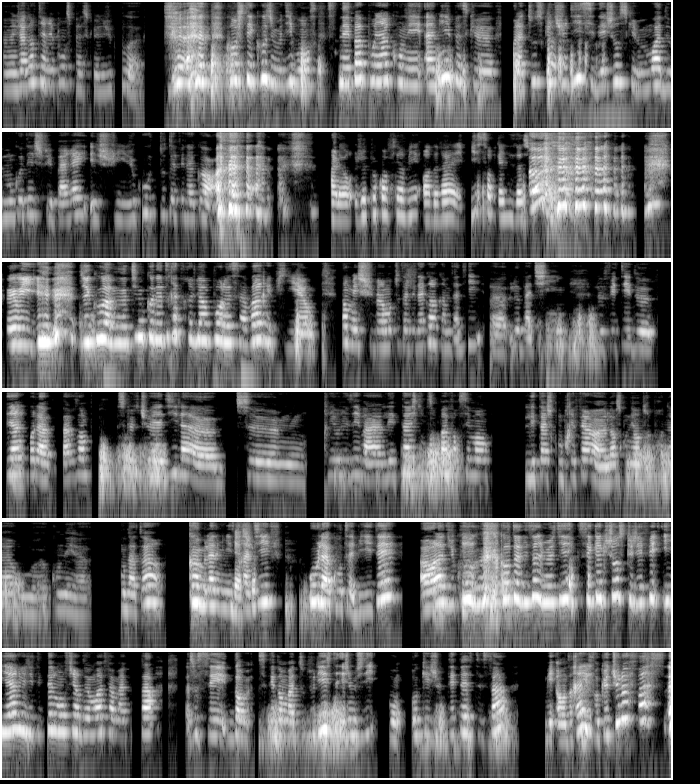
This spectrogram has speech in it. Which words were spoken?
Ah, j'adore tes réponses parce que du coup, quand je t'écoute, je me dis, bon, ce n'est pas pour rien qu'on est amis parce que voilà, tout ce que tu dis, c'est des choses que moi, de mon côté, je fais pareil et je suis du coup tout à fait d'accord. Alors, je peux confirmer, Andrea est Miss Organisation. oui, du coup, euh, tu me connais très très bien pour le savoir. Et puis, euh, non, mais je suis vraiment tout à fait d'accord. Comme tu as dit, euh, le batching, le fait de bien, voilà, par exemple, ce que tu as dit là, se prioriser bah, les tâches qui ne sont pas forcément les tâches qu'on préfère lorsqu'on est entrepreneur ou qu'on est fondateur, comme l'administratif ou la comptabilité. Alors là, du coup, quand tu as dit ça, je me dis, c'est quelque chose que j'ai fait hier et j'étais tellement fière de moi de faire ma compta parce que c'était dans, ma to-do list et je me suis dit, bon, ok, je déteste ça, mais André, il faut que tu le fasses.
